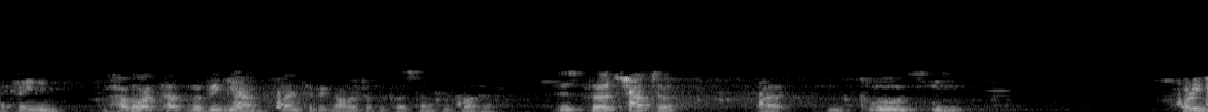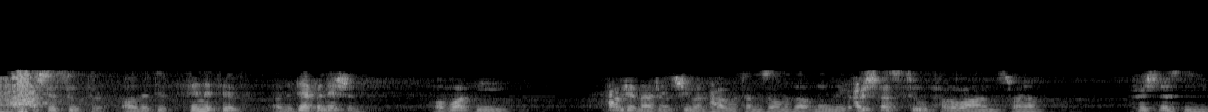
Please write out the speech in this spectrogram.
attaining Bhagavat Tattva Vigyan, scientific knowledge of the personality of Godhead. This third chapter uh, includes the Paribhasha Sutra, or the definitive, or the definition of what the subject matter of the Srimad Bhagavatam is all about, namely Krishna's to Bhagavan Swayam. Krishna is the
